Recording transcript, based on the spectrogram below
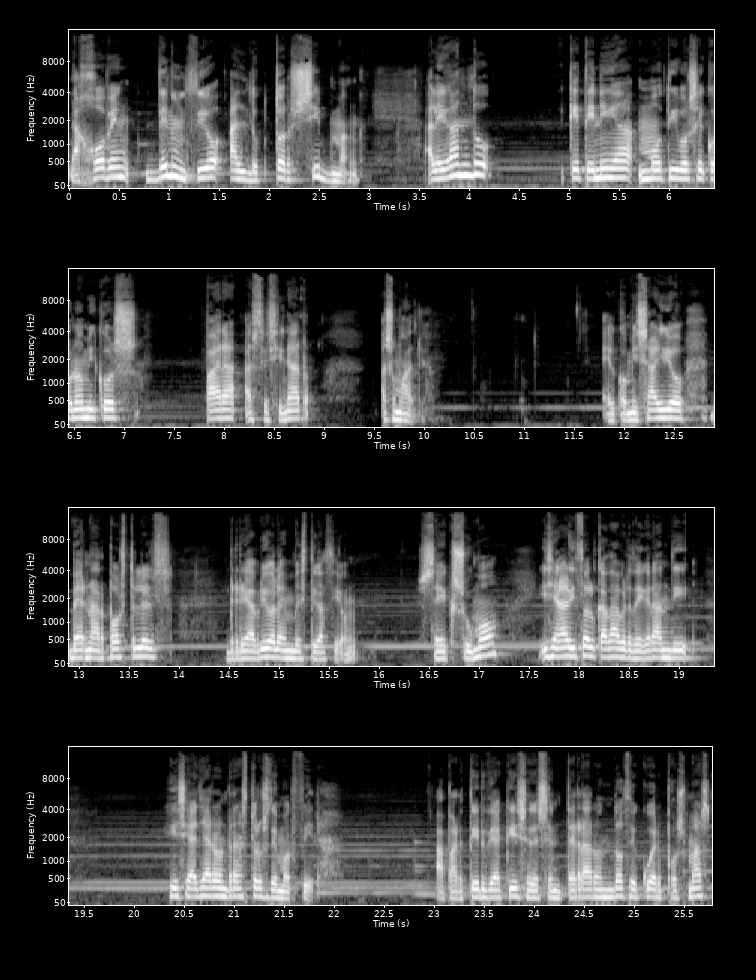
La joven denunció al doctor Shipman, alegando que tenía motivos económicos para asesinar a su madre. El comisario Bernard Postles reabrió la investigación. Se exhumó y se analizó el cadáver de Grandi y se hallaron rastros de morfina. A partir de aquí se desenterraron 12 cuerpos más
